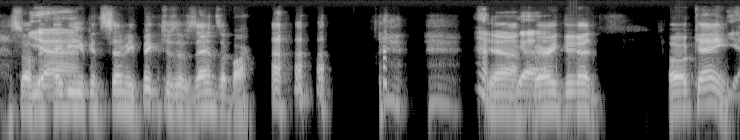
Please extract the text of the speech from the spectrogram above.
So Yeah. maybe you can send me pictures of Zanzibar. Yeah, Yeah. very good. Okay. Yeah.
